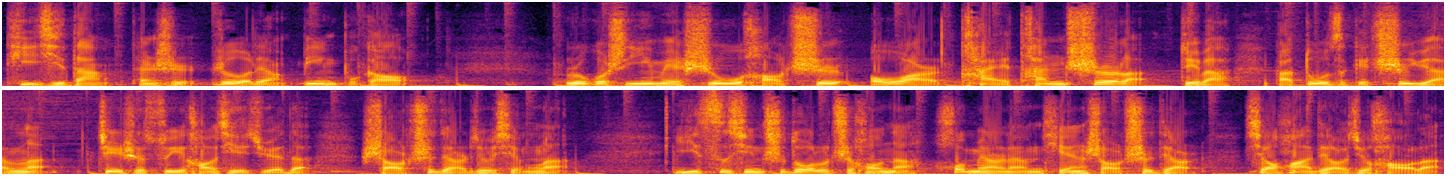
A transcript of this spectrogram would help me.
体积大，但是热量并不高。如果是因为食物好吃，偶尔太贪吃了，对吧？把肚子给吃圆了，这是最好解决的，少吃点就行了。一次性吃多了之后呢，后面两天少吃点，消化掉就好了。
